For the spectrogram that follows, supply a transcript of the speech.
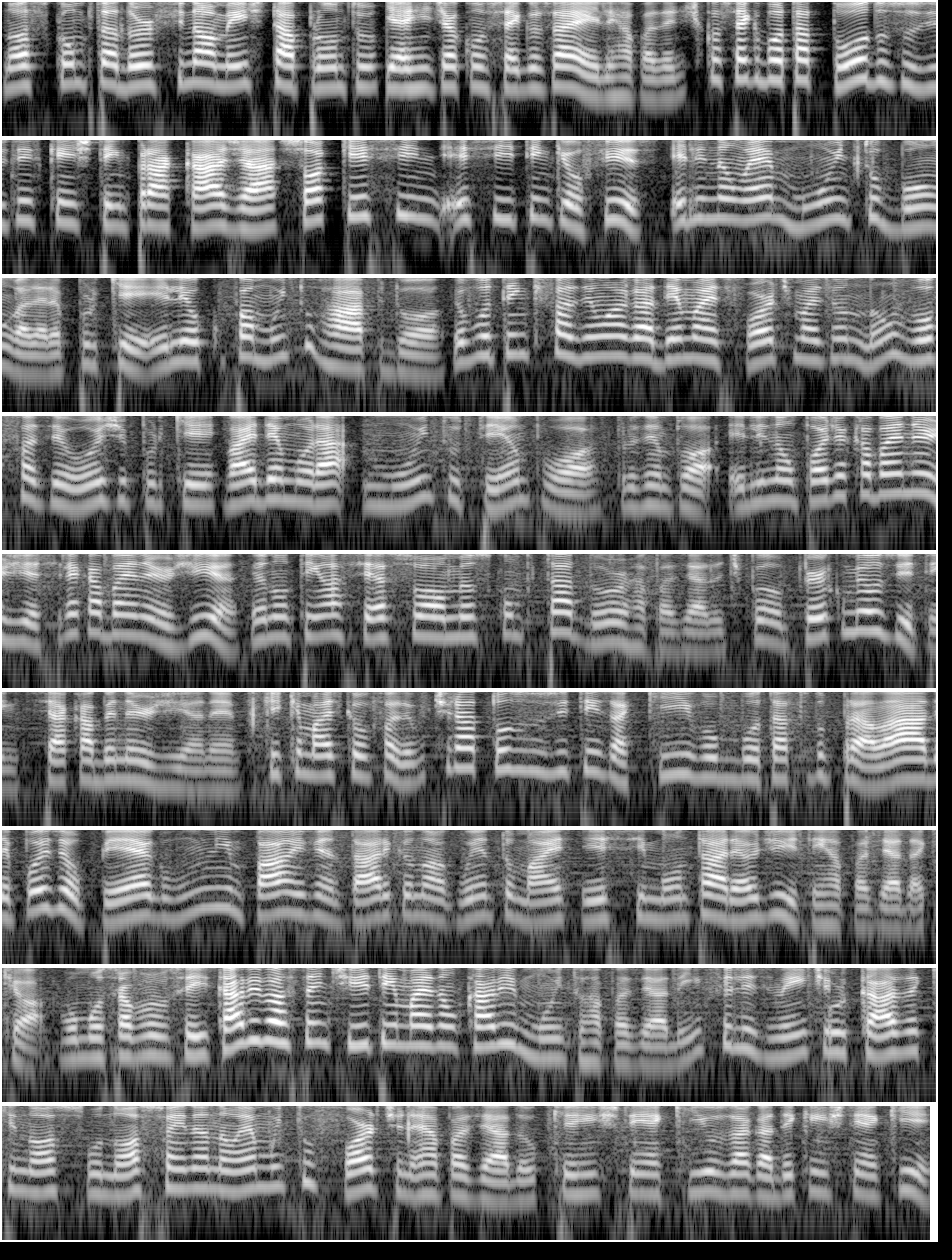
nosso computador finalmente tá pronto e a gente já consegue usar ele, rapaziada. A gente consegue botar todos os itens que a gente tem pra cá já. Só que esse, esse item que eu fiz, ele não é muito bom, galera. Porque ele ocupa muito rápido, ó. Eu vou ter que fazer um HD mais forte, mas eu não vou fazer hoje porque vai demorar muito tempo, ó. Por exemplo, ó, ele não pode acabar a energia. Se ele acabar a energia, eu não tenho acesso ao meus computador, rapaziada. Tipo, eu perco meus itens se acaba a energia, né? O que, que mais que eu vou fazer? Eu vou tirar todos os itens aqui, vou botar tudo pra lá. Depois eu pego, vamos limpar o inventário que eu não aguento mais esse montaréu de item, rapaziada. Aqui, ó. Vou mostrar pra vocês. Cabe bastante item, mas não cabe muito, rapaziada. Infelizmente, por causa que nosso, o nosso ainda não é muito forte, né, rapaziada? O que a gente tem aqui, os HD que a gente tem aqui,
